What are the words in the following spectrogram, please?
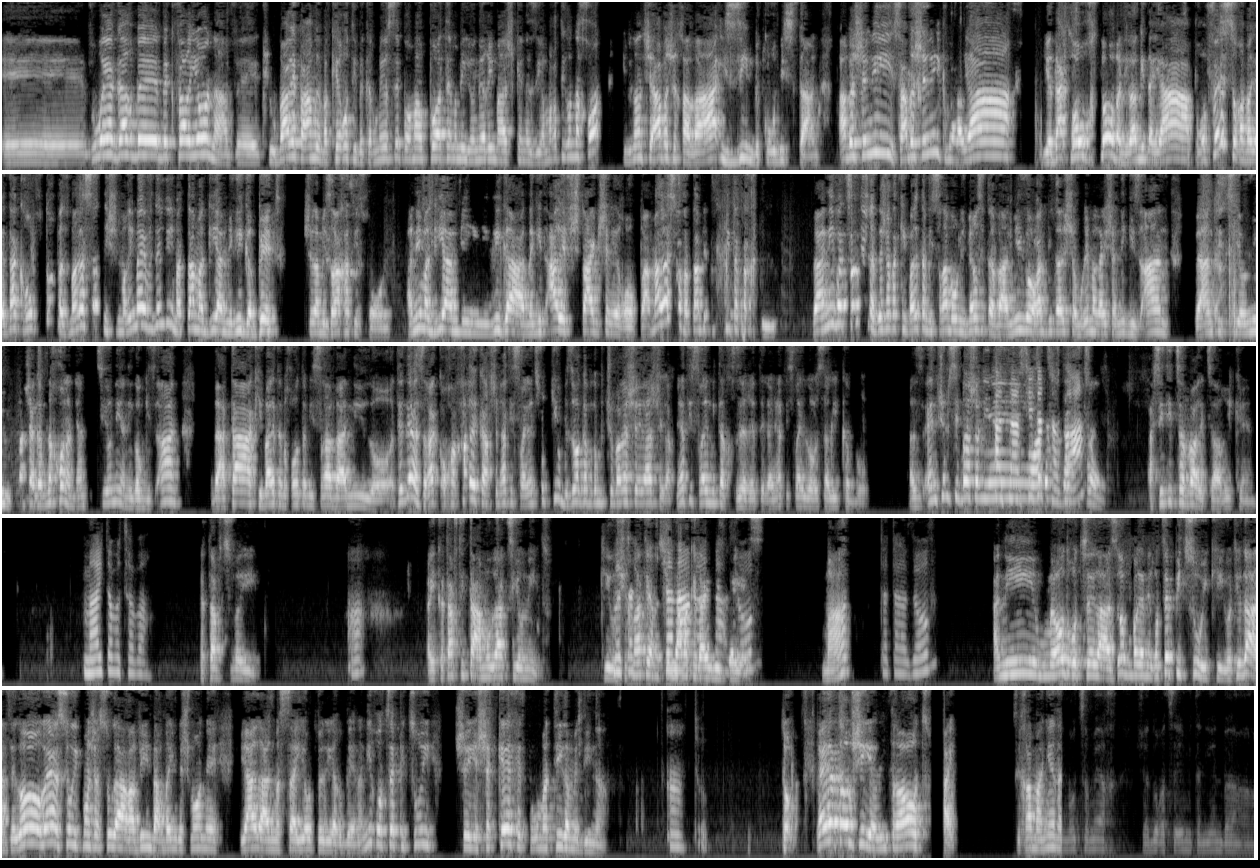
אה, והוא היה גר בכפר יונה, וכשהוא בא לפעם לבקר אותי בכרמי יוסף, הוא אמר, פה אתם המיליונרים האשכנזים. אמרתי לו, נכון, כי בזמן שאבא שלך ראה עיזים בכורדיסטן, אבא שלי, סבא שלי כבר היה, ידע קרוא וכתוב, אני לא אגיד היה פרופסור, אבל ידע קרוא וכתוב, אז מה לעשות, נשמרים ההבדלים. אתה מגיע מליגה ב' של המזרח התיכון, אני מגיע מליגה, נגיד, א'-2 של אירופה, מה לעשות, אתה בתחתית התחתית, ואני בצמרת, זה שאתה קיבלת משרה באוניברסיטה ואני לא, רק בגלל שאומרים עליי שאני גזען ואנטי-ציוני, מה שאגב נכון, אני אנטי-ציוני, אני לא גזען, ואתה קיבלת בכל זאת המשרה ואני לא, אתה יודע, זה רק הוכחה לכך שמדינת ישראל אין זכות קיום, וזו אגב גם תשובה לשאלה שלך. מדינת ישראל מתאכזרת אליי, מדינת ישראל לא עושה לי כבוד. אז אין שום סיבה שאני אהיה... אתה עשית צבא? עשיתי צבא, לצערי, כן. מה היית בצבא? כתב צבאי. אה? אני כתבתי תעמולה ציונית. כאילו, שכנעתי אנשים למה כדאי להתגייס. מה? אתה תעזוב? אני מאוד רוצה לעזוב, אבל אני רוצה פיצוי, כאילו, את יודעת, זה לא, לא יעשו לי כמו שעשו לערבים ב-48, יאללה, על משאיות ולירדן. אני רוצה פיצוי שישקף את תרומתי למדינה. אה, טוב. טוב, לילה טוב שיהיה, להתראות. ביי. שיחה מעניינת. אני מאוד שמח שהדור הצעיר מתעניין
